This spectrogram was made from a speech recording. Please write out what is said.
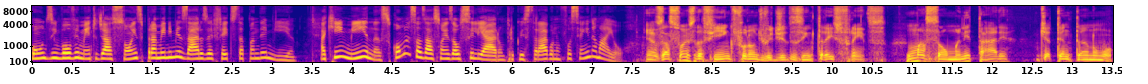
com o desenvolvimento de ações para minimizar os efeitos da pandemia. Aqui em Minas, como essas ações auxiliaram para que o estrago não fosse ainda maior? As ações da FIENG foram divididas em três frentes. Uma ação humanitária, que é tentando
